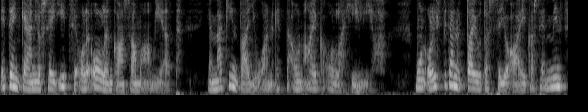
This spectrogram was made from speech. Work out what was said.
etenkään jos ei itse ole ollenkaan samaa mieltä. Ja mäkin tajuan, että on aika olla hiljaa. Mun olisi pitänyt tajuta se jo aikaisemmin,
